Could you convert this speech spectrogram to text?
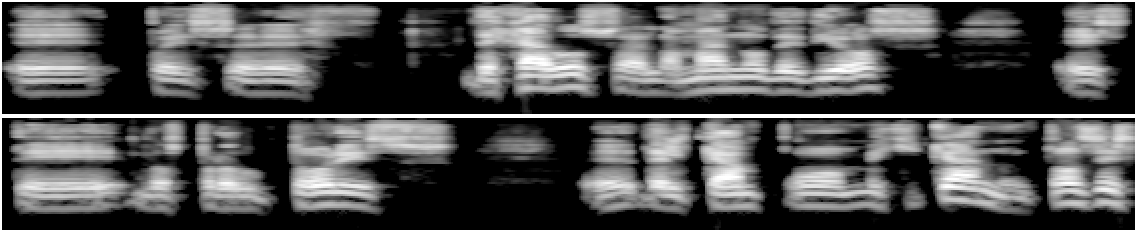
eh, pues eh, dejados a la mano de Dios este, los productores eh, del campo mexicano. Entonces,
